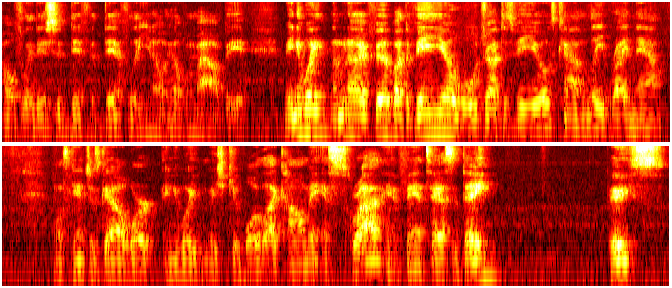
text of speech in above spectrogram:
Hopefully this should def- definitely, you know, help him out a bit. But anyway, let me know how you feel about the video. We'll drop this video. It's kind of late right now. Once again, just got to work. Anyway, make sure you give boy like, comment, and subscribe. And fantastic day. Peace.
